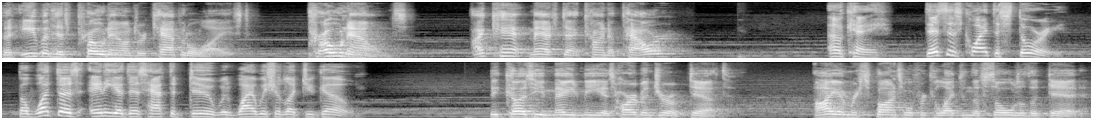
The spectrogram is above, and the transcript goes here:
that even his pronouns are capitalized. Pronouns! I can't match that kind of power. Okay, this is quite the story, but what does any of this have to do with why we should let you go? Because he made me his harbinger of death. I am responsible for collecting the souls of the dead.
